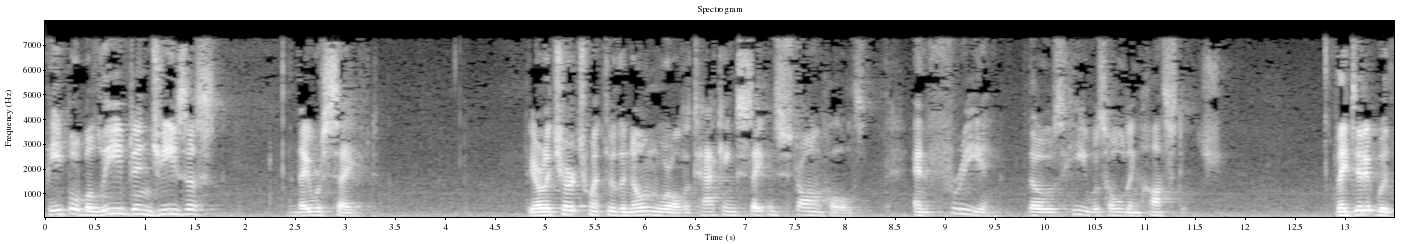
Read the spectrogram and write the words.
people believed in Jesus, and they were saved. The early church went through the known world attacking Satan's strongholds and freeing those he was holding hostage. They did it with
